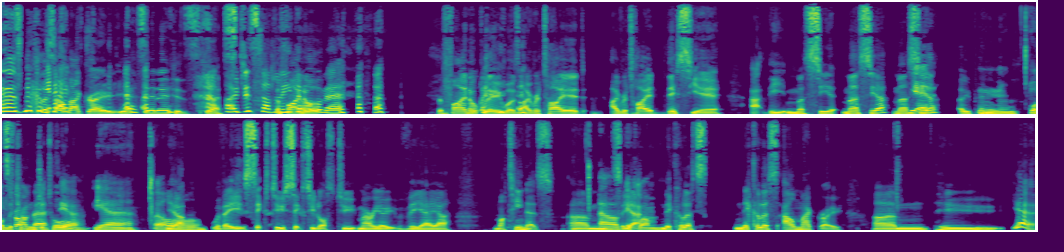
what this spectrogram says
is Nicolas Yes. Almagro. Yes, it is. Yes. I just suddenly final- thought of it. The final Oh. clue was I retired. I retired this year at the Murcia Murcia Murcia Yeah. Open Hmm, on the Challenger Tour. Yeah. Oh. with a 6-2 6-2 loss to Mario Vilella Martinez. Um, Oh, so yeah, one. Nicolas Nicolas Almagro. um, who, yeah,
